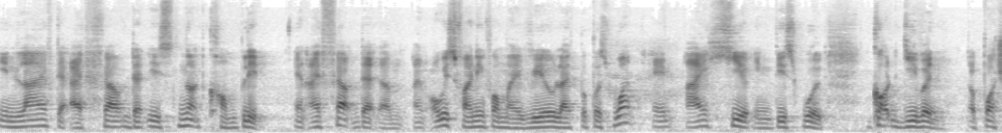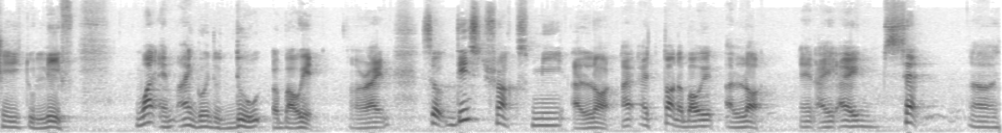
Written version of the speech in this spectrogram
in life that i felt that is not complete and I felt that um, I'm always finding for my real life purpose. What am I here in this world? God given opportunity to live. What am I going to do about it? All right. So this struck me a lot. I, I thought about it a lot, and I, I said, uh,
